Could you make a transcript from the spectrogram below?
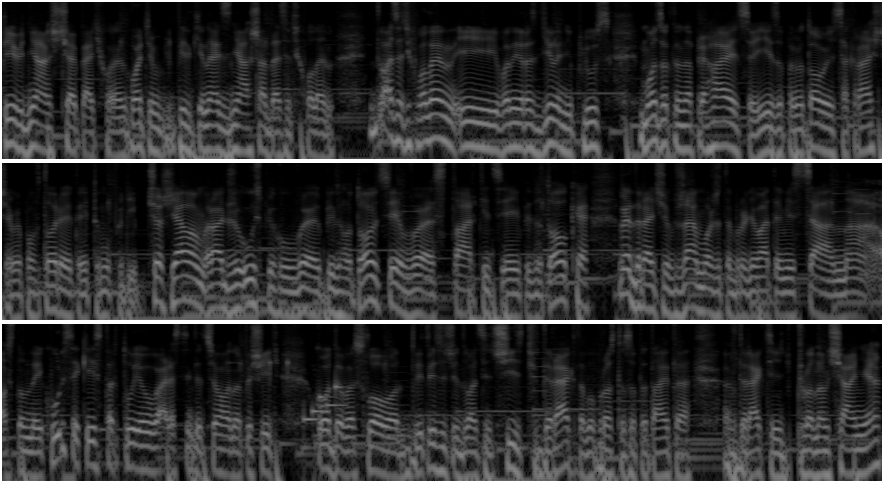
півдня ще 5 хвилин, потім під кінець дня ще 10 хвилин. 20 хвилин, і вони розділені, плюс мозок не напрягається і запам'ятовується краще, ви повторюєте і тому подібне. Що ж, я вам раджу успіху в підготовці, в старті цієї підготовки. Ви, до речі, вже можете бронювати місця на основний курс, який стартує у вересні. Для цього напишіть кодове слово 2026 в Директ, або просто запитайте в Директі про навчання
